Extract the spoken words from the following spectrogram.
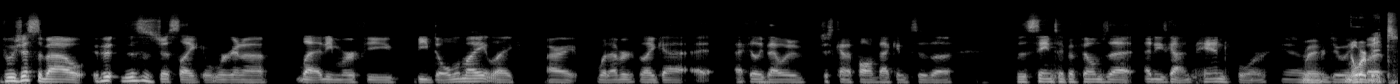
if it was just about if it, this is just like we're gonna let Eddie Murphy be Dolemite, like all right, whatever, like uh, I, I feel like that would have just kind of fallen back into the the same type of films that Eddie's gotten panned for, you know, for doing. but- Norbit.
